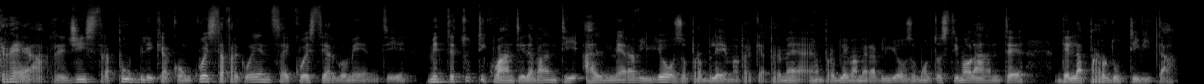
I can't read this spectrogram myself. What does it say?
crea, registra, pubblica con questa frequenza e questi argomenti, mette tutti quanti davanti al meraviglioso problema, perché per me è un problema meraviglioso, molto stimolante, della produttività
